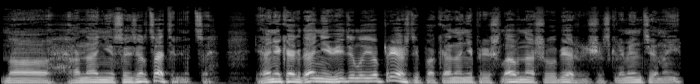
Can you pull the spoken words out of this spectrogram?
Но она не созерцательница. Я никогда не видел ее прежде, пока она не пришла в наше убежище с Клементиной.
